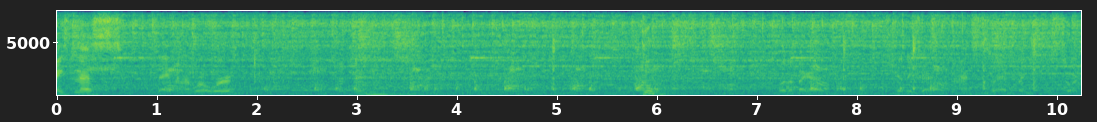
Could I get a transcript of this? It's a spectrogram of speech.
Your niceness. Saving the real word. What if I gotta kill these guys? That's so I have this sword.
